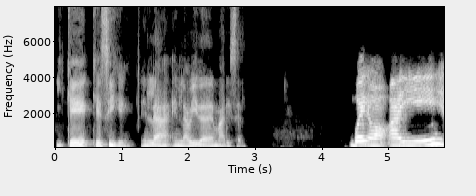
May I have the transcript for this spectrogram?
¿Y qué, qué, sigue en la, en la vida de Maricel? Bueno, ahí,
